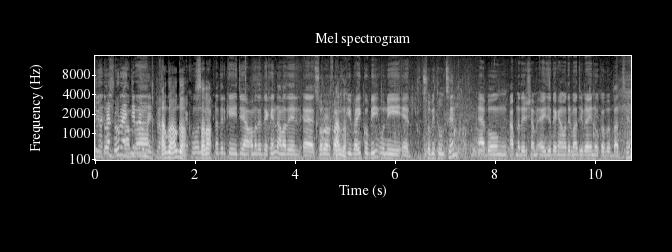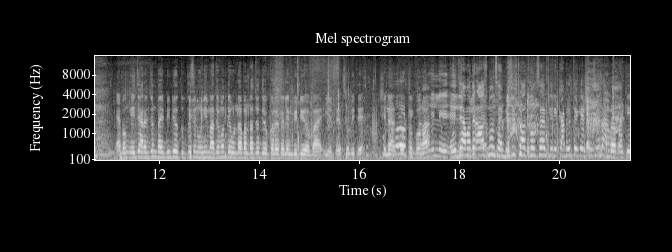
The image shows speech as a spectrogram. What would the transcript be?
প্রিয় দর্শক, আমরা- আগো আগো এখন আপনাদেরকে এই যে আমাদের দেখেন আমাদের সরোয়ার ফারুকি ভাই কবি উনি ছবি তুলছেন এবং আপনাদের সামনে এই যে দেখেন আমাদের মাঝি ভাই নৌকা বাঁধছেন। এবং এই যে আরেকজন ভাই ভিডিও তুলতেছেন উনি মাঝে মধ্যে উল্টাপাল্টা যদিও করে ফেলেন ভিডিও বা ইয়েতে ছবিতে। সেটা কর্তব্য না। এই যে আমাদের আজমল সাহেব বিশিষ্ট আজমল সাহেব তিনি কাঠের থেকে এসেছেন। আমরা তাকে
